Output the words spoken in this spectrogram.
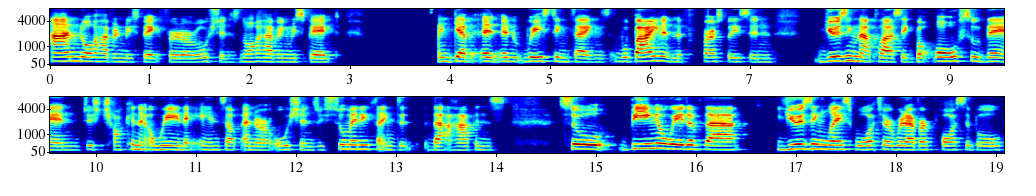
and not having respect for our oceans not having respect and give and, and wasting things we're buying it in the first place and using that plastic but also then just chucking it away and it ends up in our oceans there's so many things that that happens so being aware of that using less water wherever possible.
